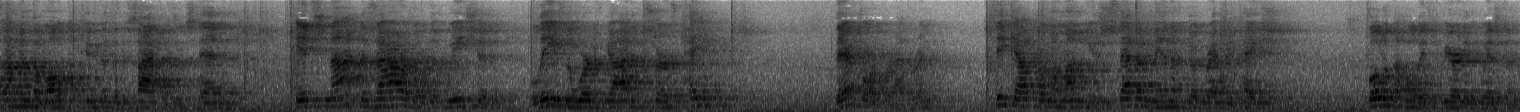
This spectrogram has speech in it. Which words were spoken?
summoned the multitude of the disciples and said, It's not desirable that we should leave the word of God and serve tables. Therefore, brethren, seek out from among you seven men of good reputation, full of the Holy Spirit and wisdom,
